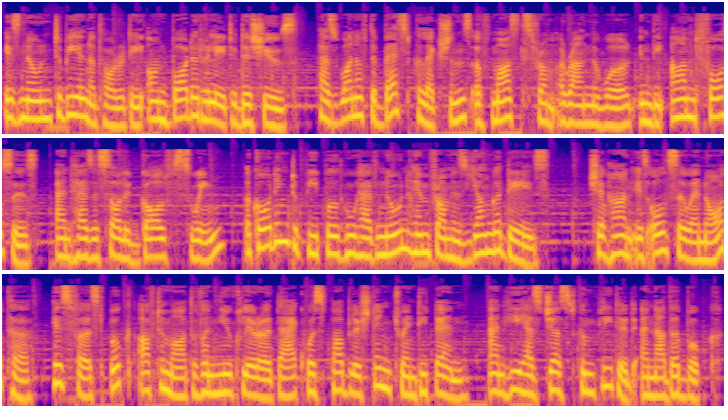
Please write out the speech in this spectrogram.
is known to be an authority on border related issues, has one of the best collections of masks from around the world in the armed forces, and has a solid golf swing, according to people who have known him from his younger days. Chauhan is also an author. His first book, Aftermath of a Nuclear Attack, was published in 2010, and he has just completed another book,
